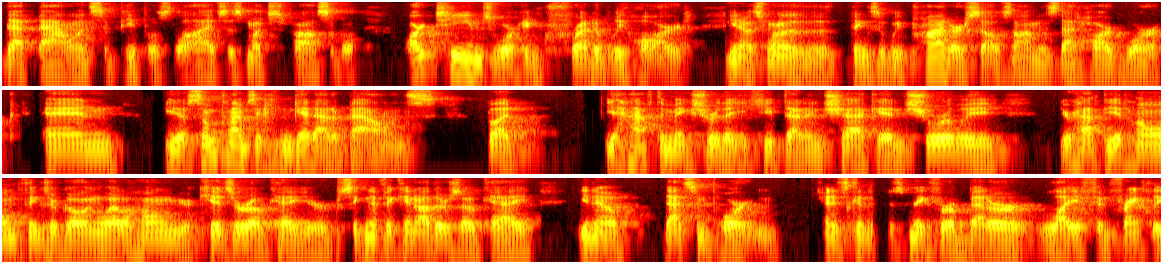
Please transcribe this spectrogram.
that balance in people's lives as much as possible. Our teams work incredibly hard. You know, it's one of the things that we pride ourselves on is that hard work. And, you know, sometimes it can get out of balance, but you have to make sure that you keep that in check. And surely you're happy at home, things are going well at home, your kids are okay, your significant other's okay. You know, that's important. And it's going to just make for a better life and, frankly,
